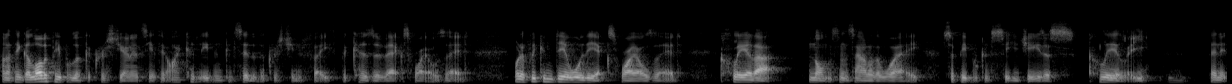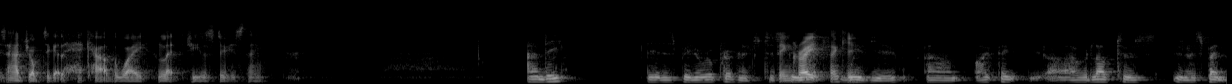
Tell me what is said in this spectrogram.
And I think a lot of people look at Christianity and think, oh, I couldn't even consider the Christian faith because of X, Y, or Z. Well, if we can deal with the X, Y, or Z, clear that nonsense out of the way so people can see Jesus clearly, mm. then it's our job to get the heck out of the way and let Jesus do his thing. Andy, it has been a real privilege to been speak great. Thank you. with you. Um, I think uh, I would love to, you know, spend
